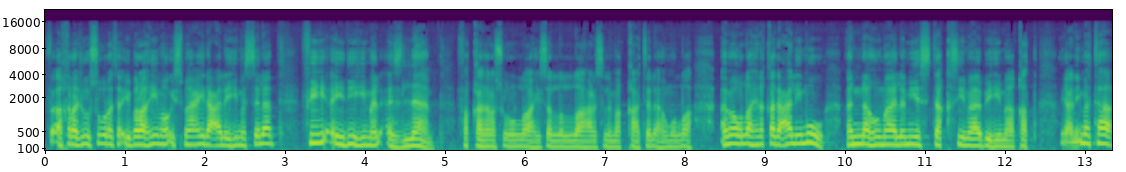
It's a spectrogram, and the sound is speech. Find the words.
فأخرجوا سورة إبراهيم وإسماعيل عليهما السلام في أيديهما الأزلام فقال رسول الله صلى الله عليه وسلم قاتلهم الله. أما والله لقد علموا أنهما لم يستقسما بهما قط. يعني متى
